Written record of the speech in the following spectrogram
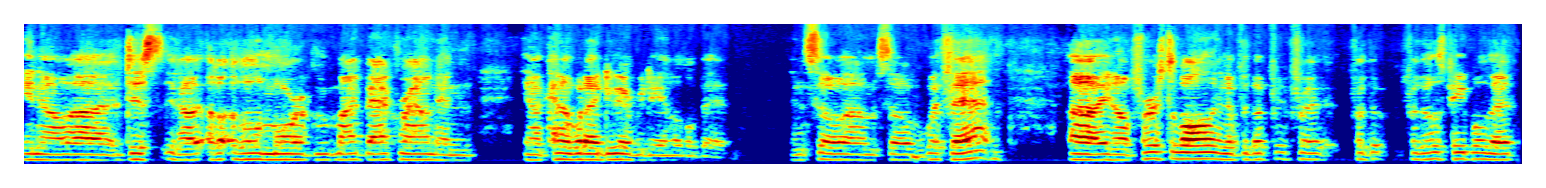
you know uh, just you know a, a, little more of my background and you know kind of what i do every day a little bit. And so um so with that uh, you know first of all you know for the for for the for those people that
